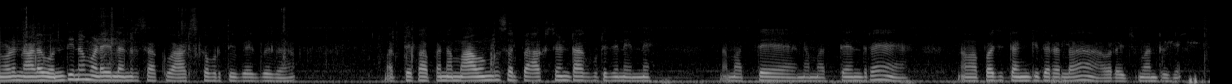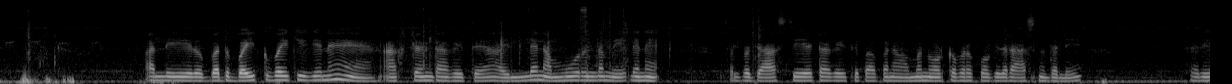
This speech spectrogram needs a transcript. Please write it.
ನೋಡಿ, ನಾಳೆ ಒಂದಿನ ಮಳೆ ಇಲ್ಲ ಅಂದರೆ ಸಾಕು, ಆಡ್ಸ್ಕೊಬಿಡ್ತೀವಿ ಬೇಗ ಬೇಗ. ಮತ್ತೆ ಪಾಪ ನಮ್ಮ ಮಾವಂಗೂ ಸ್ವಲ್ಪ ಆಕ್ಸಿಡೆಂಟ್ ಆಗಿಬಿಟ್ಟಿದೆ ನಿನ್ನೆ. ನಮ್ಮ ಅತ್ತೆ ನಮ್ಮ ಅತ್ತೆ ಅಂದರೆ ನಮ್ಮ ಅಪ್ಪಾಜಿ ತಂಗಿದಾರಲ್ಲ, ಅವರ ಯಜಮಾನ್ರಿಗೆ. ಅಲ್ಲಿ ಬದು ಬೈಕ್ ಬೈಕಿಗೆ ಆಕ್ಸಿಡೆಂಟ್ ಆಗೈತೆ. ಇಲ್ಲೇ ನಮ್ಮೂರಿಂದ ಮೇಲೇ ಸ್ವಲ್ಪ ಜಾಸ್ತಿ ಏಟಾಗೈತೆ ಪಾಪ ನಮ್ಮ ಅಮ್ಮ ನೋಡ್ಕೊಬರಕ್ಕೆ ಹೋಗಿದ್ದಾರೆ ಹಾಸನದಲ್ಲಿ. ಸರಿ,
